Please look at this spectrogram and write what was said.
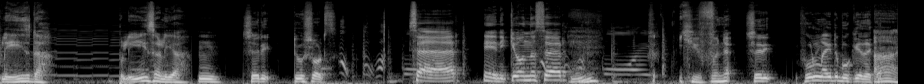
പ്ലീസ് ഡാ. പ്ലീസ് അളിയ. ശരി ടു ഷോട്ട്സ് സാർ എനിക്കൊന്ന് സാർ. ഇവന് ശരി. ഫുൾ നൈറ്റ് ബുക്ക് ആ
